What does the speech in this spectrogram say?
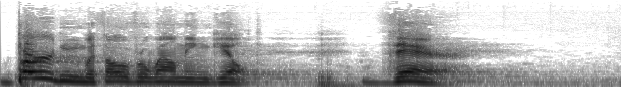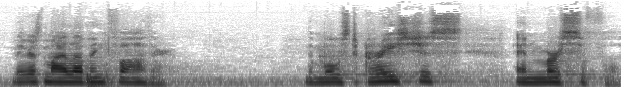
burdened with overwhelming guilt, there, there's my loving Father, the most gracious and merciful.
